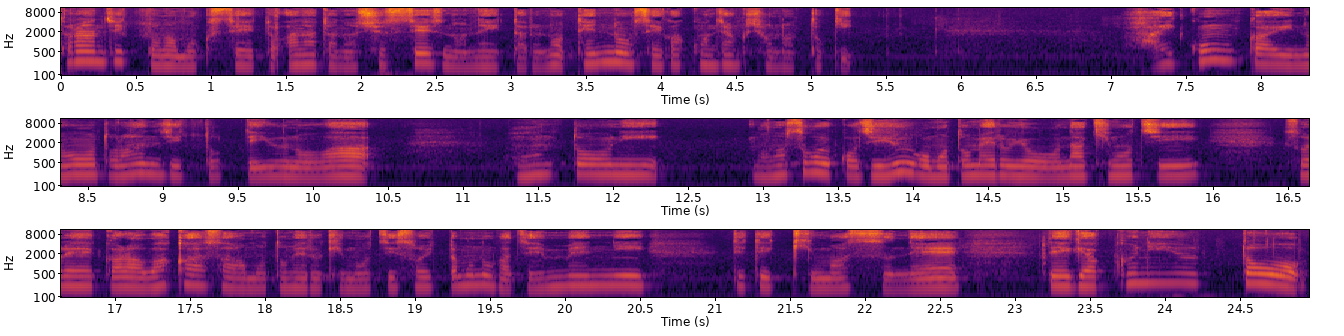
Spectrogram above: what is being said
トランジットの木星とあなたの出生図のネイタルの天王星がコンジャンクションの時。はい今回のトランジットっていうのは本当にものすごいこう自由を求めるような気持ちそれから若さを求める気持ちそういったものが前面に出てきますね。で逆に言うと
